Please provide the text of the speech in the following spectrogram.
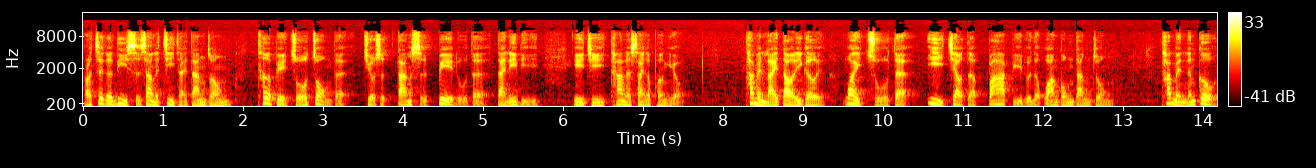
而这个历史上的记载当中，特别着重的就是当时贝鲁的但尼里以及他的三个朋友，他们来到一个外族的异教的巴比伦的王宫当中，他们能够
